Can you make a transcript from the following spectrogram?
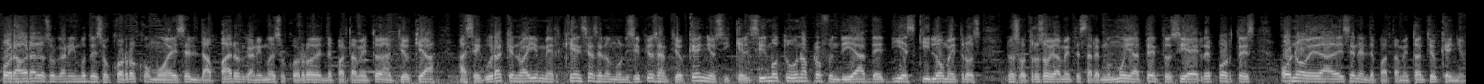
Por ahora, los organismos de socorro, como es el DAPAR, organismo de socorro del departamento de Antioquia, asegura que no hay emergencias en los municipios antioqueños y que el sismo tuvo una profundidad de 10 kilómetros. Nosotros, obviamente, estaremos muy atentos si hay reportes o novedades en el departamento antioqueño.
